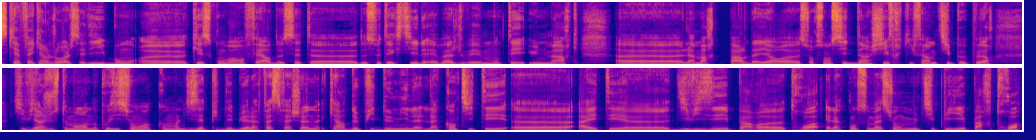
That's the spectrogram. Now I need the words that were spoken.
Ce qui a fait qu'un jour, elle s'est dit bon, euh, qu'est-ce qu'on va en faire de cette euh, de ce textile? Eh ben, je vais monter une marque. Euh, la marque parle d'ailleurs euh, sur son site d'un chiffre qui fait un petit peu peur, qui vient justement en opposition, euh, comme on le disait depuis le début, à la fast fashion, car depuis 2000, la quantité euh, a été divisée par 3 et la consommation multipliée par 3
